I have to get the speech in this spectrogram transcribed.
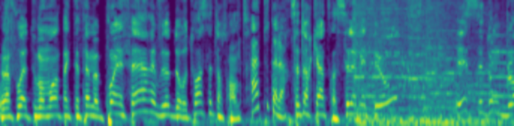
L'info à tout moment, impactfm.fr et vous êtes de retour à 7h30. À tout à l'heure. 7h04, c'est la météo. Et c'est donc blanc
